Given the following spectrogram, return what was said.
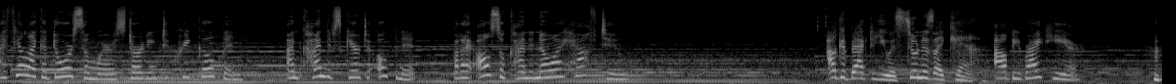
I feel like a door somewhere is starting to creak open. I'm kind of scared to open it, but I also kind of know I have to. I'll get back to you as soon as I can. I'll be right here.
